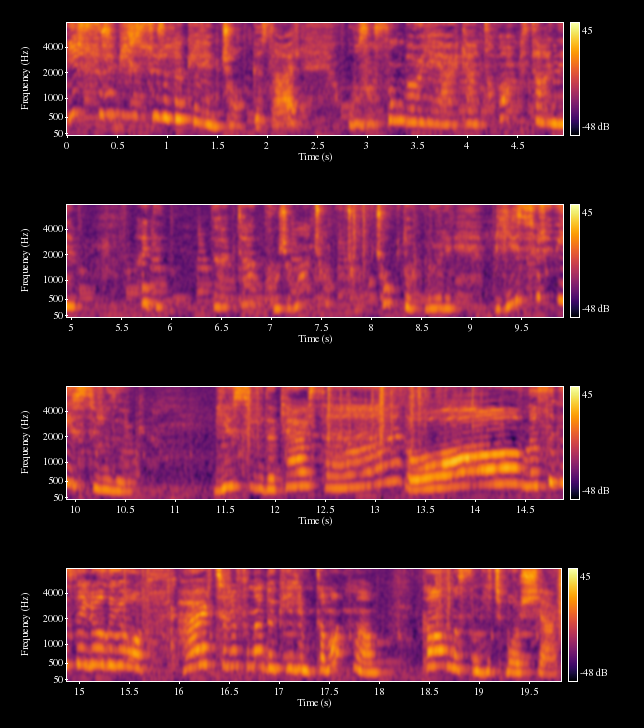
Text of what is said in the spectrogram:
Bir sürü bir sürü dökelim. Çok güzel. Uzasın böyle yerken tamam bir tanem. Hadi dök dök kocaman çok çok çok dök böyle. Bir sürü bir sürü dök. Bir sürü dökersen Oo, nasıl güzel oluyor. Her tarafına dökelim tamam mı? Kalmasın hiç boş yer.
